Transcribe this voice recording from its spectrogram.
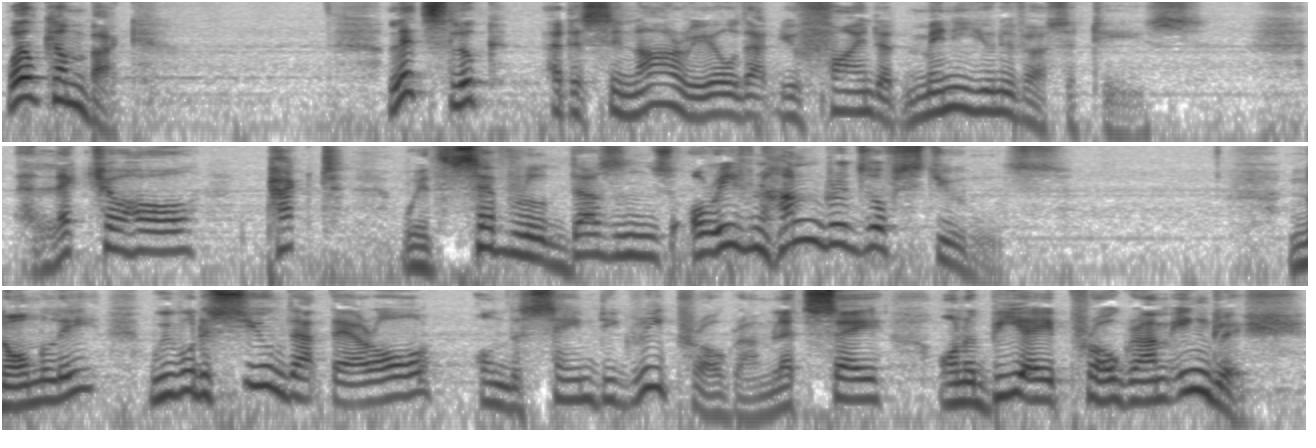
Welcome back. Let's look at a scenario that you find at many universities. A lecture hall packed with several dozens or even hundreds of students. Normally, we would assume that they are all on the same degree program, let's say on a BA program English,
